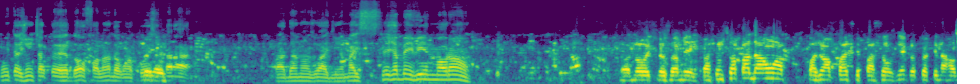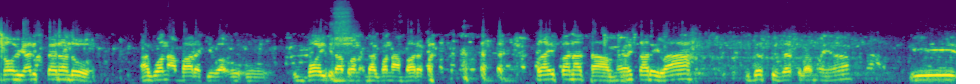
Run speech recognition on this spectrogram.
muita gente ao teu redor falando alguma coisa, tá, tá dando uma zoadinha. Mas seja bem-vindo, Maurão. Boa noite, meus amigos. Passando só para dar uma, fazer uma participaçãozinha, que eu estou aqui na rodoviária esperando a Guanabara aqui, o, o, o boy da, da Guanabara para ir para Natal. Amanhã eu estarei lá, se Deus quiser, pela manhã. E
